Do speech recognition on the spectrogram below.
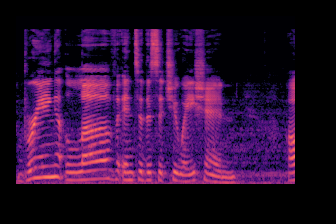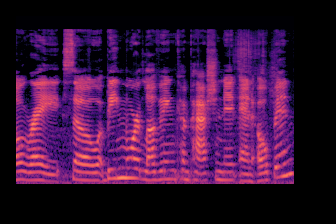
Bring love into the situation. All right, so being more loving, compassionate, and open.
